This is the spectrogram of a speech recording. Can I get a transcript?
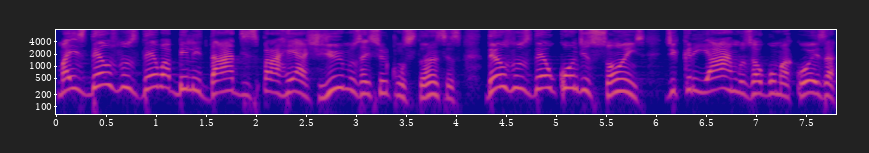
mas Deus nos deu habilidades para reagirmos às circunstâncias. Deus nos deu condições de criarmos alguma coisa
